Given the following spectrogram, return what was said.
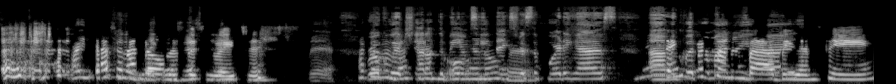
that's my donor situation. Yeah. Real quick, shout out to BMT. Thanks for supporting us. Yeah, um, thanks quick for coming by, BMT.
